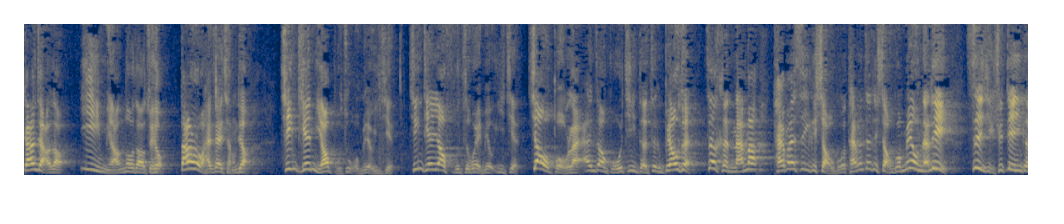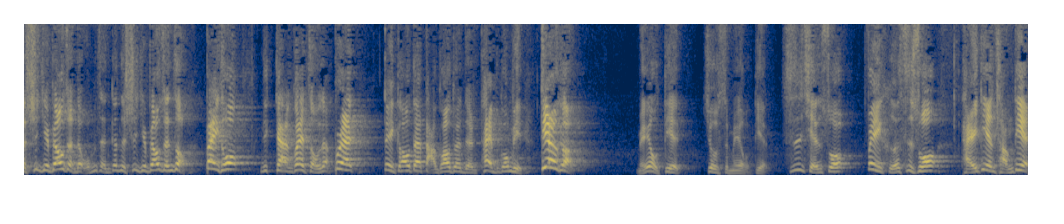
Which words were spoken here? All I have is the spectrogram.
刚刚讲到疫苗弄到最后，当然我还在强调，今天你要补助我没有意见，今天要扶持我也没有意见。叫补来按照国际的这个标准，这很难吗？台湾是一个小国，台湾这个小国没有能力自己去定一个世界标准的，我们只能跟着世界标准走。拜托你赶快走的，不然。对高端打高端的人太不公平。第二个，没有电就是没有电。之前说废核是说台电长电，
